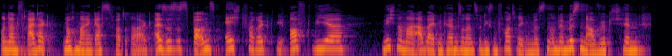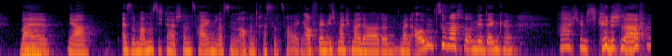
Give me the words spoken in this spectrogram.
Und dann Freitag nochmal einen Gastvortrag. Also es ist bei uns echt verrückt, wie oft wir nicht normal arbeiten können, sondern zu diesen Vorträgen müssen. Und wir müssen da auch wirklich hin, weil, ja, ja also man muss sich da halt schon zeigen lassen und auch Interesse zeigen. Auch wenn ich manchmal da dann meine Augen zumache und mir denke, ah, ich wünschte, ich könnte schlafen,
